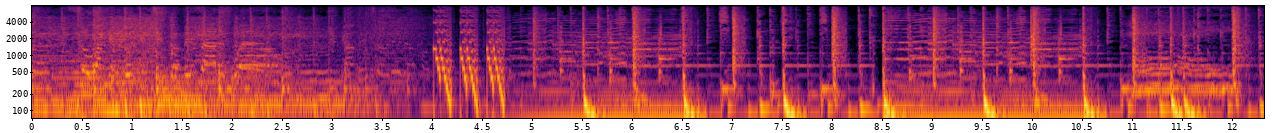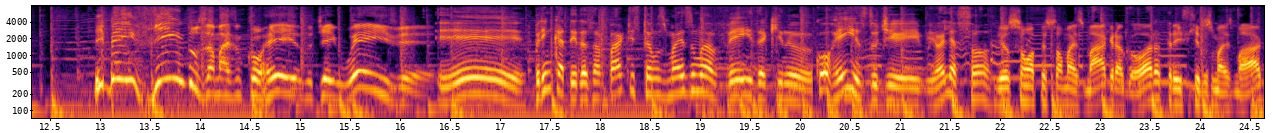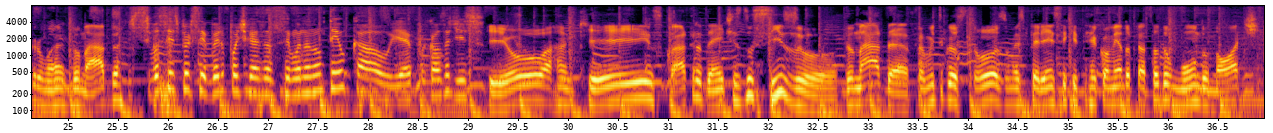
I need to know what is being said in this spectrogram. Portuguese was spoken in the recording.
Bem-vindos a mais um Correio do J-Wave! E brincadeiras à parte, estamos mais uma vez aqui no Correios do J-Wave, olha só. Eu sou uma pessoa mais magra agora, 3 quilos mais magro, mas do nada. Se vocês perceberam, o podcast dessa semana não tem o Cal, e é por causa disso. Eu arranquei os quatro dentes do Siso, do nada. Foi muito gostoso, uma experiência que recomendo para todo mundo, note.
